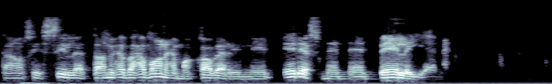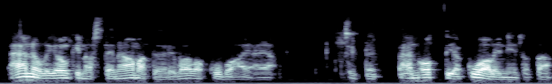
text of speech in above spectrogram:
tämä on siis sille, että on yhden vähän vanhemman kaverin, niin edesmenneen veljen. Hän oli jonkinasteinen amatöörivalokuvaaja ja sitten hän otti ja kuoli, niin tota,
